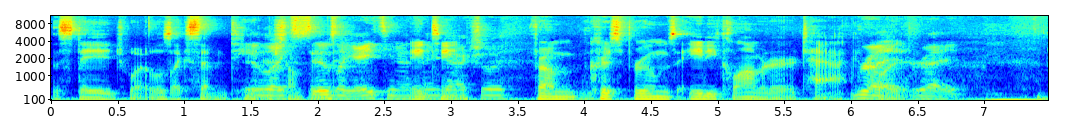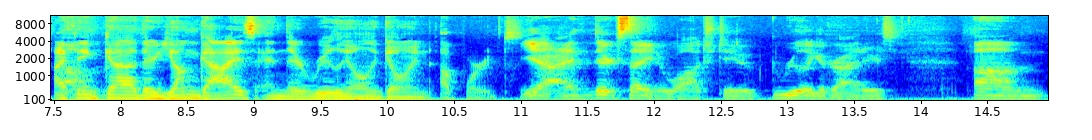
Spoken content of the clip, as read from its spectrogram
the stage what it was like 17 It, or like, something it was like 18, I 18. think, actually. from Chris Froome's 80 kilometer attack. Right, But right. I think uh, they're young guys and they're really only going upwards. Yeah, I, they're exciting to watch too. Really good riders. Um,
